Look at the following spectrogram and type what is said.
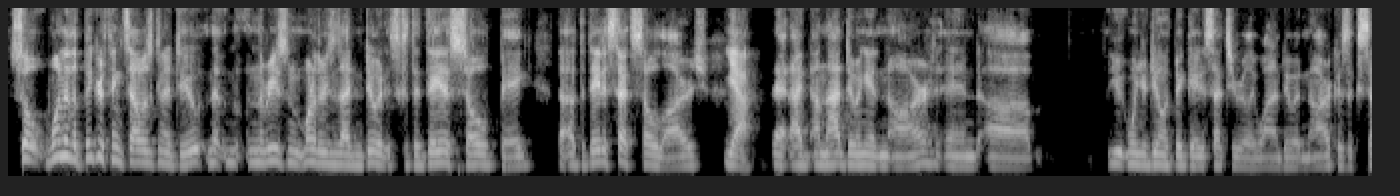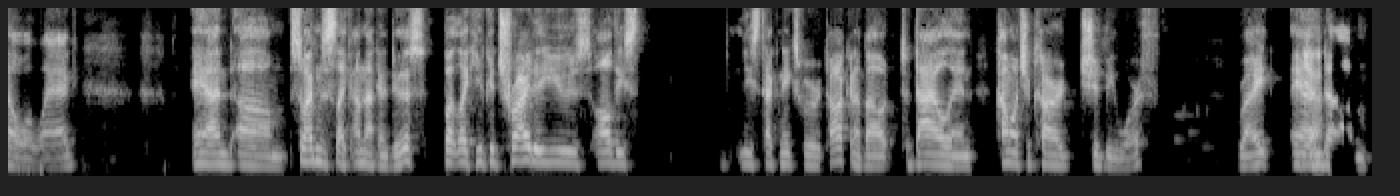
So one of the bigger things I was going to do, and the, reason, one of the reasons I didn't do it is because the data is so big, the, uh, the data set's so large. Yeah, that I, am not doing it in R. And uh, you, when you're dealing with big data sets, you really want to do it in R because Excel will lag. And um, so I'm just like, I'm not going to do this. But like, you could try to use all these these techniques we were talking about to dial in how much a card should be worth, right? And yeah. um,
